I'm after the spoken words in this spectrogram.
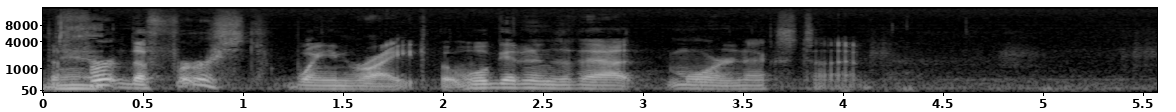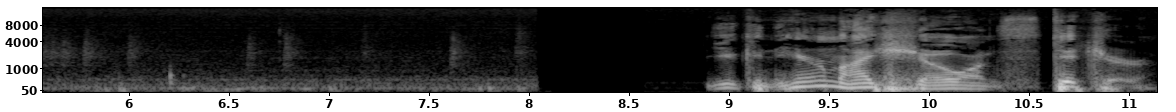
The, Yeah. fir- the first Wainwright, but we'll get into that more next time. You can hear my show on Stitcher.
